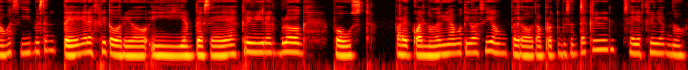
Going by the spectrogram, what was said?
Aún así me senté en el escritorio y empecé a escribir el blog post para el cual no tenía motivación, pero tan pronto me senté a escribir, seguí escribiendo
